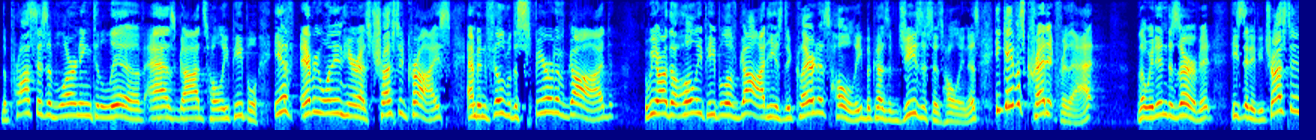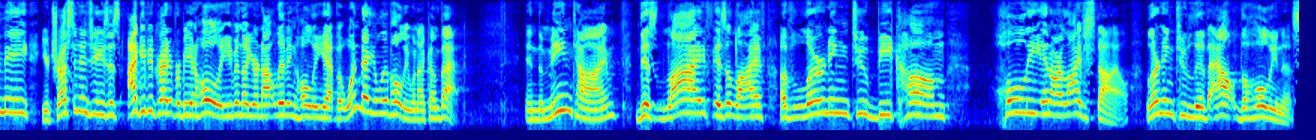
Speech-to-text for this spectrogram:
The process of learning to live as God's holy people. If everyone in here has trusted Christ and been filled with the Spirit of God, we are the holy people of God. He has declared us holy because of Jesus' holiness. He gave us credit for that though we didn't deserve it. He said, If you trust in me, you're trusting in Jesus, I give you credit for being holy, even though you're not living holy yet. But one day you'll live holy when I come back. In the meantime, this life is a life of learning to become holy in our lifestyle, learning to live out the holiness.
